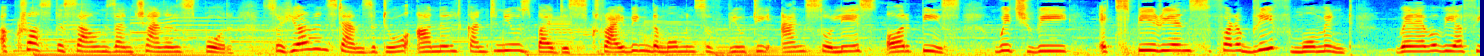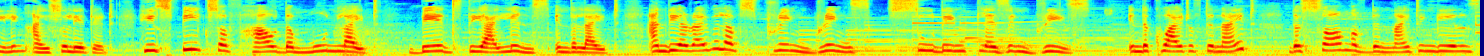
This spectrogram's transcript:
across the sounds and channels pour. So, here in stanza 2, Arnold continues by describing the moments of beauty and solace or peace which we experience for a brief moment whenever we are feeling isolated. He speaks of how the moonlight bathes the islands in the light, and the arrival of spring brings soothing, pleasant breeze. In the quiet of the night, the song of the nightingales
